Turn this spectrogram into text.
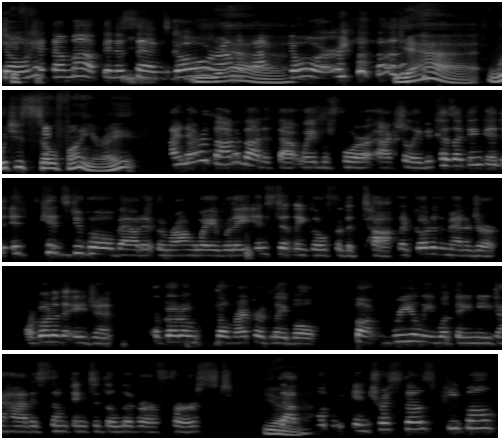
don't hit them up in a sense. Go yeah, around the back door. yeah, which is so funny, right? I never thought about it that way before, actually, because I think it, it kids do go about it the wrong way, where they instantly go for the top, like go to the manager or go to the agent or go to the record label. But really, what they need to have is something to deliver first yeah. that will interest those people.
